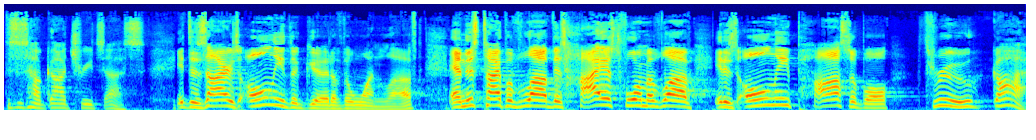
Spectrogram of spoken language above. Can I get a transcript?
This is how God treats us. It desires only the good of the one loved. And this type of love, this highest form of love, it is only possible through God.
